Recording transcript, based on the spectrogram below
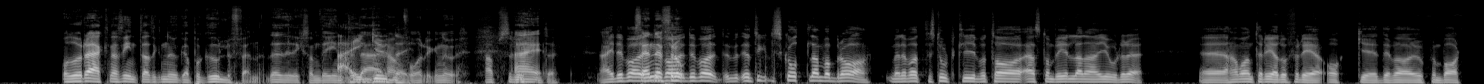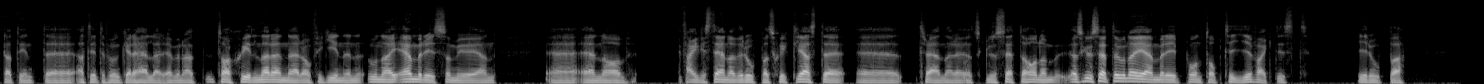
Och då räknas inte att gnugga på Gulfen, det är liksom, det är inte Nej, där gud, han nej. får gnugga Absolut Nej. inte. Nej det var, Sen det var, det var, jag tyckte Skottland var bra, men det var ett för stort kliv att ta Aston Villa när han gjorde det. Eh, han var inte redo för det och eh, det var uppenbart att det inte, att det inte funkade heller. Jag menar, att ta skillnaden när de fick in en Unai Emery som ju är en, eh, en av, faktiskt en av Europas skickligaste eh, tränare. Jag skulle sätta honom, jag skulle sätta Unai Emery på en topp 10 faktiskt i Europa.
